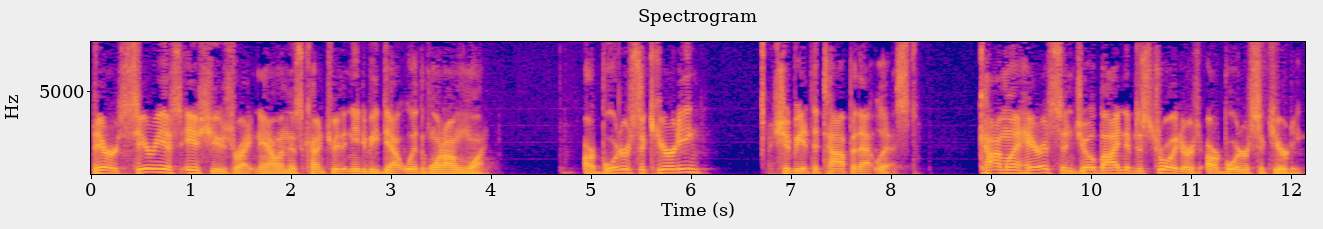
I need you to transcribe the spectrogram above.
There are serious issues right now in this country that need to be dealt with one on one. Our border security should be at the top of that list. Kamala Harris and Joe Biden have destroyed our, our border security.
